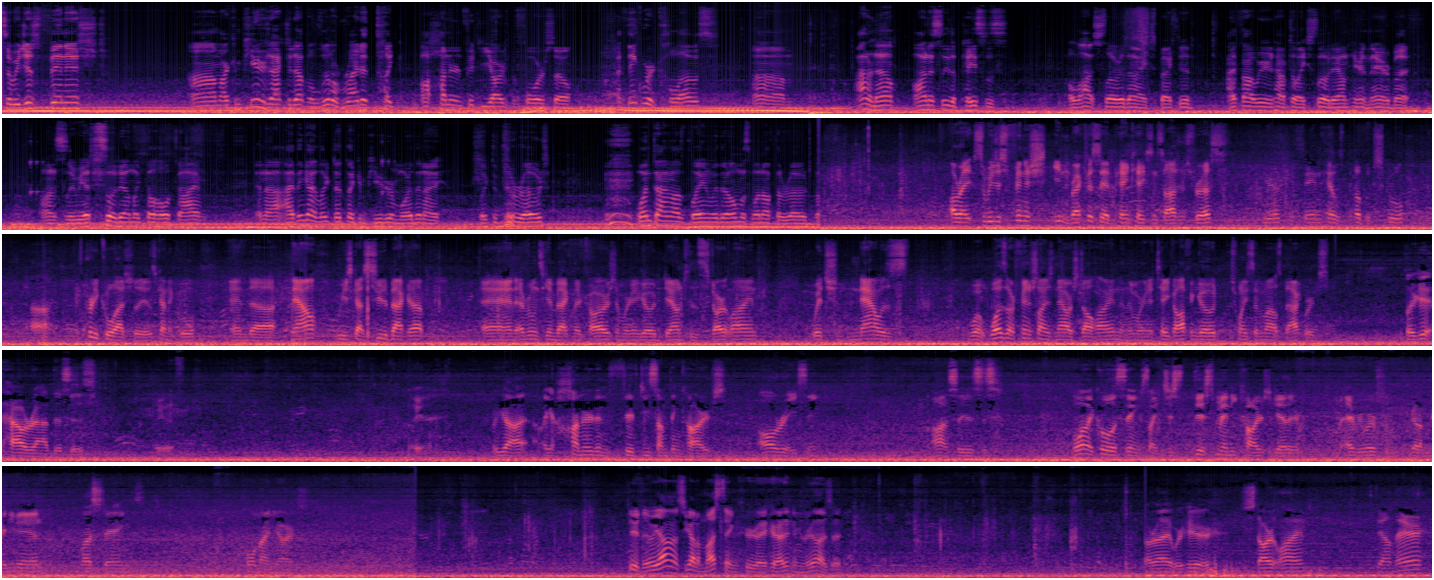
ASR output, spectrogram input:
So we just finished. Um, our computers acted up a little right at like 150 yards before, so I think we're close. Um, I don't know. Honestly, the pace was a lot slower than I expected. I thought we would have to like slow down here and there, but honestly, we had to slow down like the whole time. And uh, I think I looked at the computer more than I looked at the road. One time I was playing with it, almost went off the road, but. All right, so we just finished eating breakfast. They had pancakes and sausage for us here at the Sand Hills Public School. Uh, it's pretty cool, actually. It was kind of cool. And uh, now we just got suited back up, and everyone's getting back in their cars, and we're gonna go down to the start line, which now is what was our finish line is now our start line, and then we're gonna take off and go 27 miles backwards. Look at how rad this is. Look at this. Look at that. We got like 150 something cars, all racing. Honestly, this is one of the coolest things. Like just this many cars together, from everywhere. From we got a minivan, Mustangs, whole nine yards. Dude, we honestly got a Mustang crew right here. I didn't even realize it. All right, we're here. Start line down there.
